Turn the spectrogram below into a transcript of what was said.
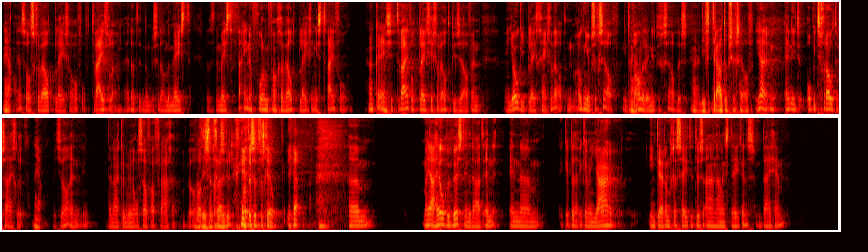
Ja. zoals geweld plegen of, of twijfelen. dat noemen ze dan de meest, dat is de meest fijne vorm van geweldpleging, is twijfel. Okay. Als je twijfelt, pleeg je geweld op jezelf. En een yogi pleegt geen geweld, maar ook niet op zichzelf. Niet op anderen, niet op zichzelf. Dus. Ja, die vertrouwt op zichzelf. Ja, en niet op iets groters eigenlijk. Ja. Weet je wel? En daarna kunnen we onszelf afvragen... Wat, is het groter? Wat is het verschil? ja. Ehm, maar ja, heel bewust inderdaad. En, en um, ik, heb, ik heb een jaar intern gezeten tussen aanhalingstekens bij hem.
